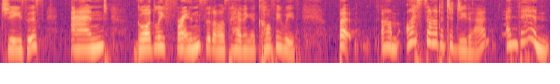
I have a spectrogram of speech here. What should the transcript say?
Jesus and godly friends that I was having a coffee with. But um, I started to do that, and then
